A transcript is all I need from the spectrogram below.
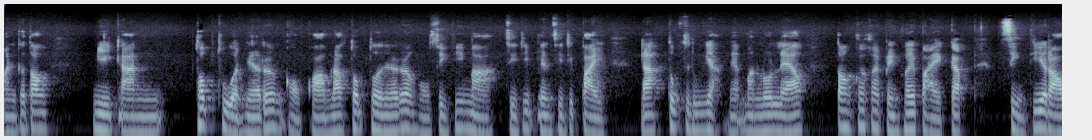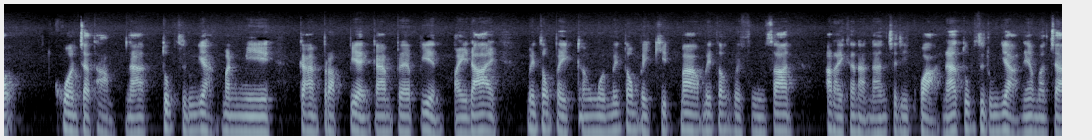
มันก็ต้องมีการทบทวนในเรื่องของความรักทบทวนในเรื่องของสิ่งที่มาสิ่งที่เป็นสิ่งที่ไปนะทุกสิ่งทุกอย่างเนี่ยมันล้นแล้วต้องค่อยๆเป็นค่อยไปกับสิ่งที่เราควรจะทำนะทุกสิ่งทุกอย่างมันมีการปรับเปลี่ยนการแปลเปลี่ยนไปได้ ไม่ต้องไปกังวลไม่ต้องไปคิดมาก ไม่ต้องไปฟุ้งซ่านอะไรขนาดนั้นจะดีกว่านะทุกสิ่งทุกอย่างเนี่ยมันจะ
